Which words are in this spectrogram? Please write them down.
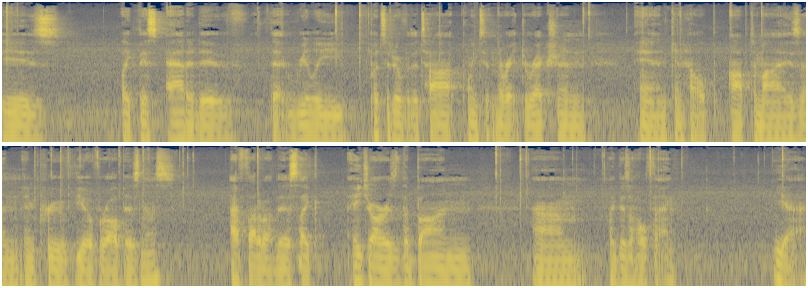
is like this additive that really puts it over the top, points it in the right direction, and can help optimize and improve the overall business. I've thought about this like HR is the bun, um, like there's a whole thing. Yeah.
